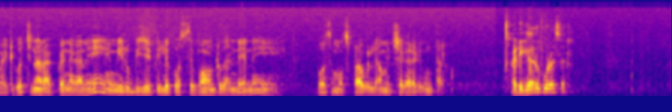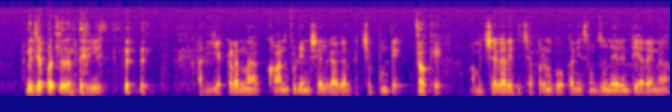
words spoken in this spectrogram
బయటకు వచ్చినా రాకపోయినా కానీ మీరు బీజేపీలోకి వస్తే బాగుంటుందండి అని బహుశా మున్సిపాబుల్ అమిత్ షా గారు అడిగి ఉంటారు అడిగారు కూడా సార్. మీరు చెప్పట్లేదు అంతే. అది- అది ఎక్కడన్నా కాన్ఫిడెన్షియల్గా కనుక చెప్పుంటే ఓకే. అమిత్ షా గారు అయితే చెప్పరనుకో కనీసం జూనియర్ ఎన్టీఆర్ అయినా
